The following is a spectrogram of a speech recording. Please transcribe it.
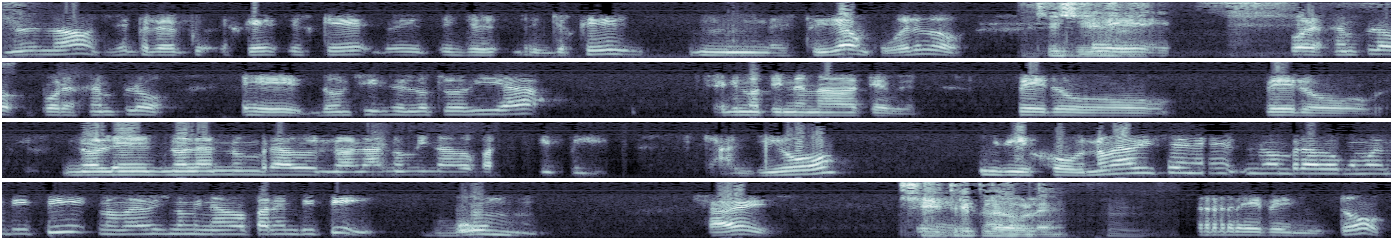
No, no, pero es que, es que eh, yo, es que mm, estoy de acuerdo. Sí, sí. Eh, por ejemplo, por ejemplo, eh, Don Chis el otro día, sé que no tiene nada que ver, pero pero no le no le han nombrado, no la han nominado para MVP. Salió y dijo, no me habéis nombrado como MVP, no me habéis nominado para MVP. ¡Boom! ¿sabes? Sí, eh, triple doble. Reventó.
